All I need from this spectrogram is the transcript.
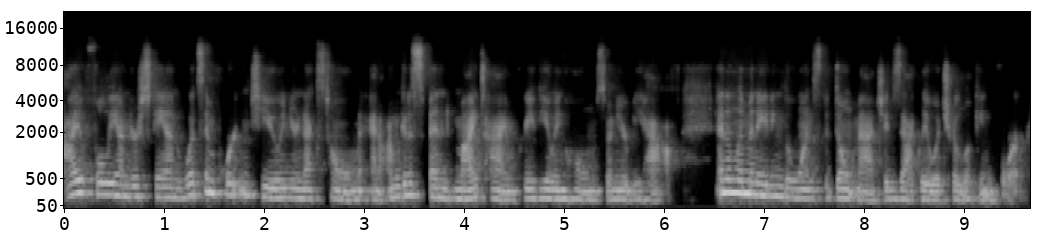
I fully understand what's important to you in your next home. And I'm going to spend my time previewing homes on your behalf and eliminating the ones that don't match exactly what you're looking for.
